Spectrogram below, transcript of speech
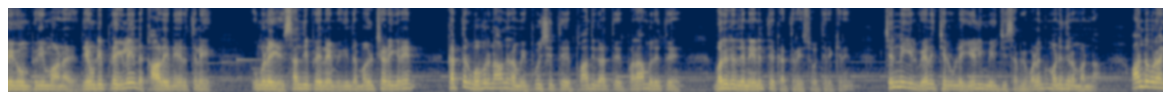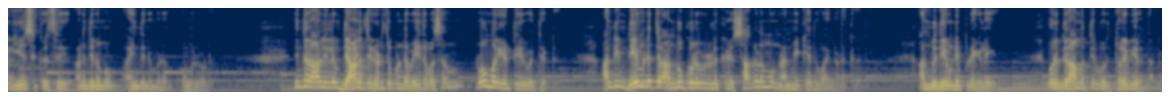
மிகவும் பிரியமான தேவனுடைய பிள்ளைகளே இந்த காலை நேரத்திலே உங்களை சந்திப்பதிலே மிகுந்த மகிழ்ச்சி அடைகிறேன். கர்த்தர் ஒவ்வொரு நாளும் நம்மை பூசித்து பாதுகாத்து பராமரித்து வருகிறது என நினைத்து கர்த்தரை சோத்திருக்கிறேன். சென்னையில் வேலைச்சேர் உள்ள ஏழி மேஜி சபை வழங்கும் அனுதினம் அண்ணா. ஆண்டவராகி இயேசு கிறிஸ்து அனுதினமும் ஐந்து நிமிடம் உங்களோடு. இந்த நாளிலும் தியானத்துக்கு எடுத்துக்கொண்ட வேதவசனம் ரோமர் எட்டு இருபத்தெட்டு. அன்றையும் தேவனிடத்தில் அன்பு கூறுவர்களுக்கு சகலமும் நன்மைக்கு எதுவாய் நடக்கிறது. அன்பு தேவனுடைய பிள்ளைகளே ஒரு கிராமத்தில் ஒரு துறவி இருந்தார்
